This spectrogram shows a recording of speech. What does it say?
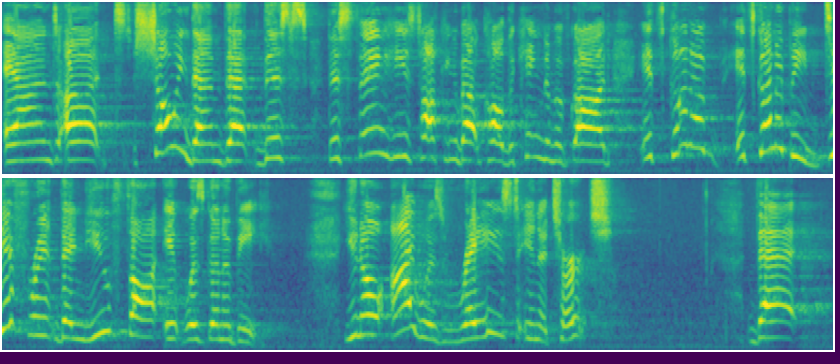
and uh, showing them that this, this thing he's talking about called the kingdom of God, it's gonna, it's gonna be different than you thought it was gonna be. You know, I was raised in a church that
